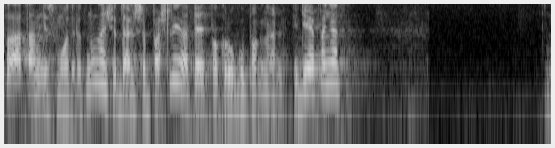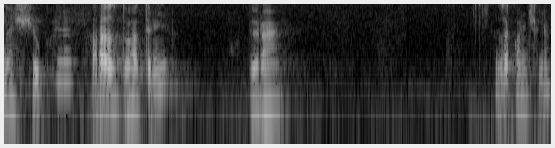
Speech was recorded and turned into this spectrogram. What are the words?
ну, а там не смотрят. Ну, значит, дальше пошли, опять по кругу погнали. Идея понятна? Нащупали. Раз, два, три, убираем. Закончили.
